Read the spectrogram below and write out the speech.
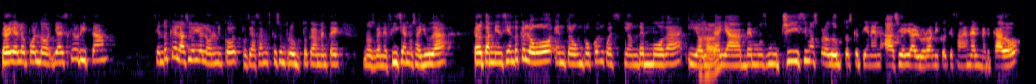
Pero ya Leopoldo, ya es que ahorita siento que el ácido hialurónico, pues ya sabemos que es un producto que obviamente nos beneficia, nos ayuda, pero también siento que luego entró un poco en cuestión de moda y ahorita ya vemos muchísimos productos que tienen ácido hialurónico y que están en el mercado.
